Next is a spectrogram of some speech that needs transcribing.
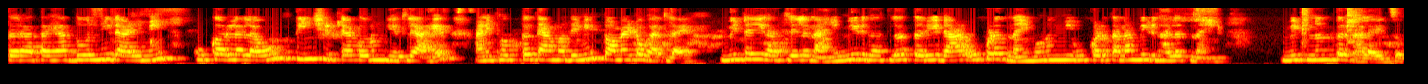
तर आता या दोन्ही डाळी मी कुकरला लावून तीन शिट्ट्या करून घेतल्या आहेत आणि फक्त त्यामध्ये मी टोमॅटो घातलाय. मीठही घातलेलं नाही. मीठ घातलं तरी डाळ उकडत नाही. म्हणून मी उकडताना मीठ घालत नाही. मीठ नंतर घालायचं.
